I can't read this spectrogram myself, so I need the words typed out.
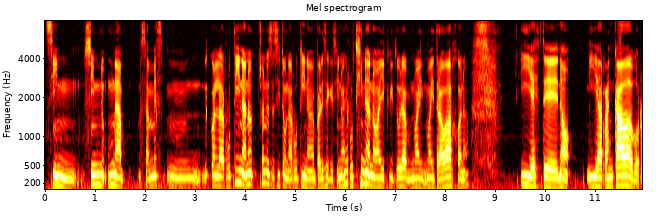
sin, sin una o sea, mm, con la rutina, ¿no? Yo necesito una rutina, me parece que si no hay rutina no hay escritura, no hay, no hay trabajo, ¿no? Y este, no, y arrancaba por,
